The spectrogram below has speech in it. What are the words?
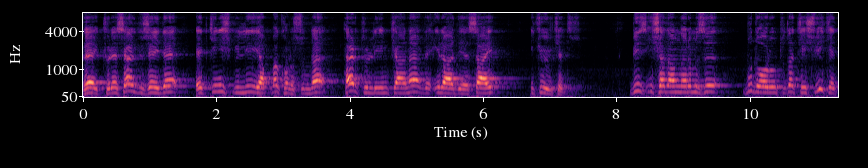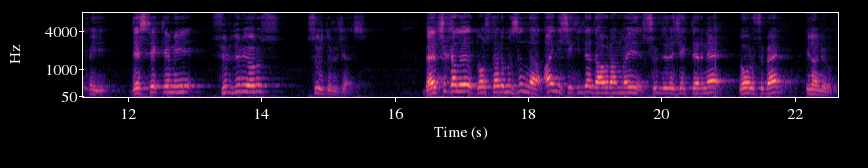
ve küresel düzeyde etkin işbirliği yapma konusunda her türlü imkana ve iradeye sahip iki ülkedir. Biz iş adamlarımızı bu doğrultuda teşvik etmeyi, desteklemeyi sürdürüyoruz, sürdüreceğiz. Belçikalı dostlarımızın da aynı şekilde davranmayı sürdüreceklerine doğrusu ben inanıyorum.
